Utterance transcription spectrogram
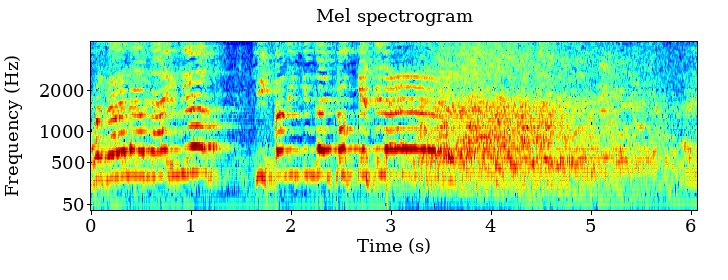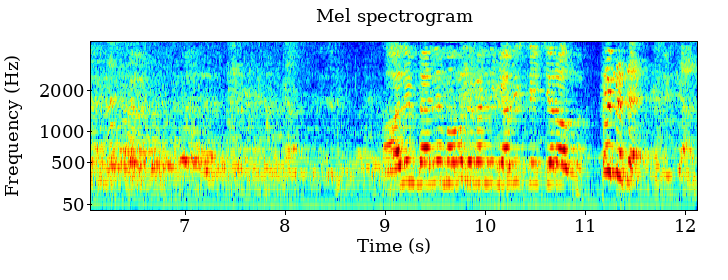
Bak hala naim diyor. Şişmanınkinden çok kesiler. Alim belli Mahmut Efendi geldiyse içeri alma. Emredersiniz hünkârım.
